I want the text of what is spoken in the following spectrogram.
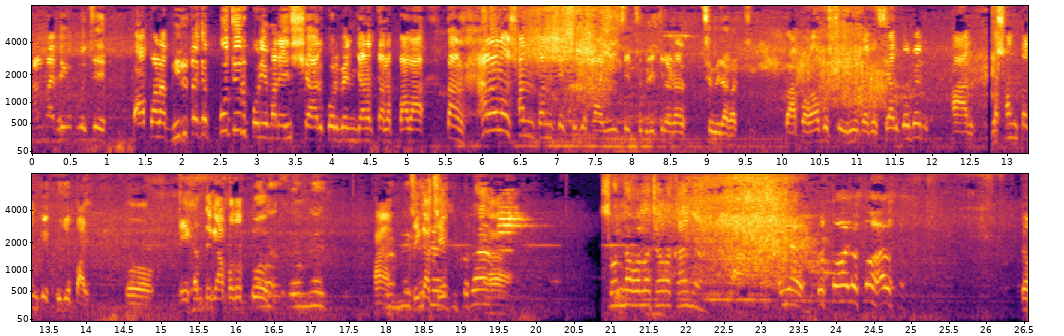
কান্নায় ভেঙে পড়েছে। আপনারা ভিডিওটাকে প্রচুর পরিমাণে শেয়ার করবেন যেন তার বাবা তার হারানো সন্তানকে খুঁজে পায়। এই যে ছবি ছেলেটার ছবি দেখাচ্ছি। তো আপনারা অবশ্যই ভিডিওটাকে শেয়ার করবেন আর সন্তানকে খুঁজে পায়। তো এখান থেকে আপাতত এমনি হ্যাঁ ঠিক আছে? হ্যাঁ। সন্ধ্যাবেলা ছাড়া খাই না এই যে, দোস্ত, এই দোস্ত, এই দোস্ত। তো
